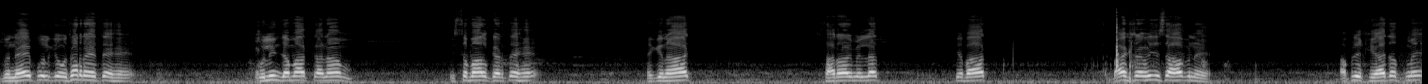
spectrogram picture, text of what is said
जो नए पुल के उधर रहते हैं कुलिन जमात का नाम इस्तेमाल करते हैं। लेकिन आज सारा मिलत के बाद बाइश रफी साहब ने अपनी क़ियादत में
